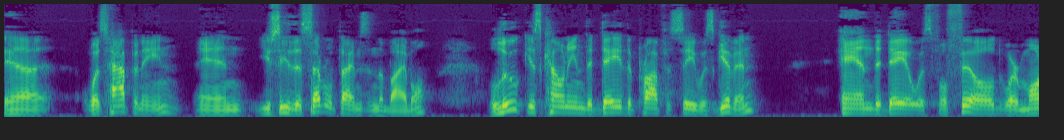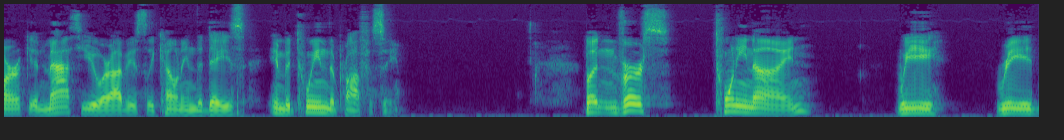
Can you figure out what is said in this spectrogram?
Uh, what's happening, and you see this several times in the Bible, Luke is counting the day the prophecy was given and the day it was fulfilled, where Mark and Matthew are obviously counting the days in between the prophecy. But in verse 29, we read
